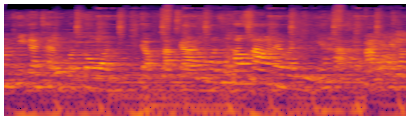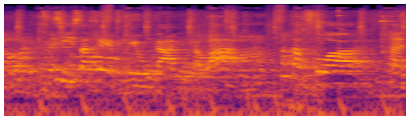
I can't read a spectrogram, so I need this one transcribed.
ำที่การใช้อุปกรณ์กับหลักการคร่าวๆในวันนี้ค่ะซีสเคปวิวกันแต่ว่าจับตัวแผ่น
